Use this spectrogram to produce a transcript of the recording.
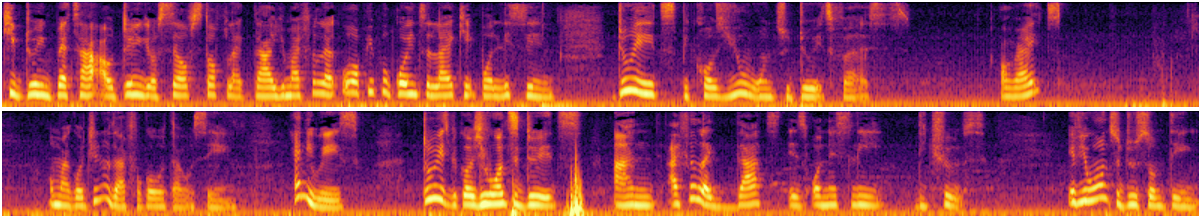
keep doing better, outdoing yourself, stuff like that. You might feel like, Oh, people going to like it? But listen, do it because you want to do it first. All right? Oh my god, you know that I forgot what I was saying. Anyways, do it because you want to do it. And I feel like that is honestly the truth. If you want to do something,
